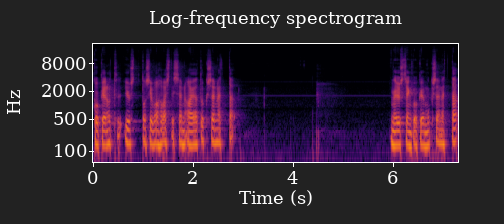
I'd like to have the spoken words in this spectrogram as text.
kokenut just tosi vahvasti sen ajatuksen, että no just sen kokemuksen, että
